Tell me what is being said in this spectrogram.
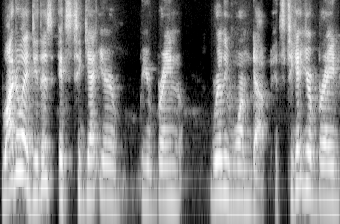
Why do I do this? It's to get your your brain really warmed up. It's to get your brain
